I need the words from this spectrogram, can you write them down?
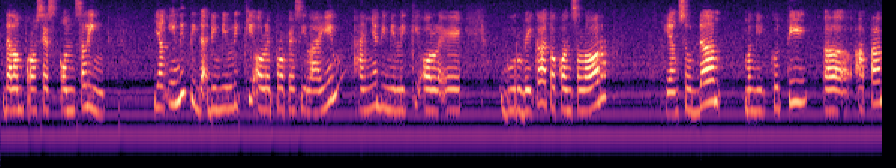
dalam proses konseling. Yang ini tidak dimiliki oleh profesi lain hanya dimiliki oleh guru BK atau konselor yang sudah mengikuti uh, apa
